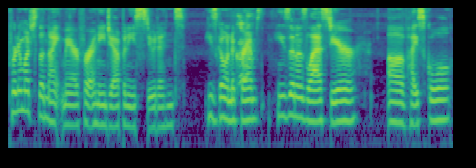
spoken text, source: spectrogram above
pretty much the nightmare for any Japanese student. He's going to cram. He's in his last year of high school,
